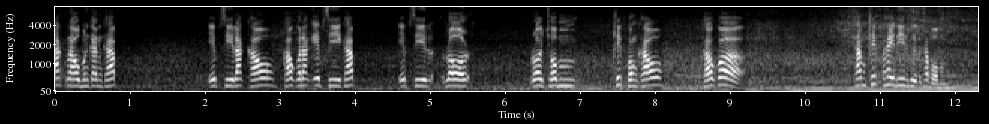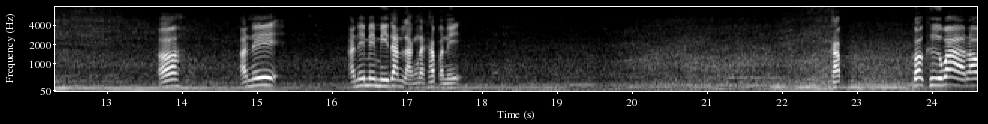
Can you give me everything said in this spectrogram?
รักเราเหมือนกันครับ FC รักเขาเขาก็รัก FC ครับ FC รอรอชมคลิปของเขาเขาก็ทำคลิปให้ดีที่สุดครับผมอ่าอันนี้อันนี้ไม่มีด้านหลังนะครับ อันนี้ ครับ ก็คือว่าเรา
